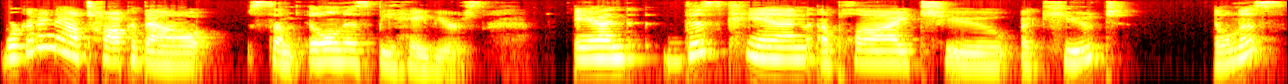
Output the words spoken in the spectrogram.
We're going to now talk about some illness behaviors. And this can apply to acute illness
